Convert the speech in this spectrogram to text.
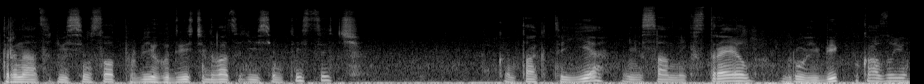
13800 пробігу 228 тисяч. Контакти є. Nissan X-Trail. Другий бік показую.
